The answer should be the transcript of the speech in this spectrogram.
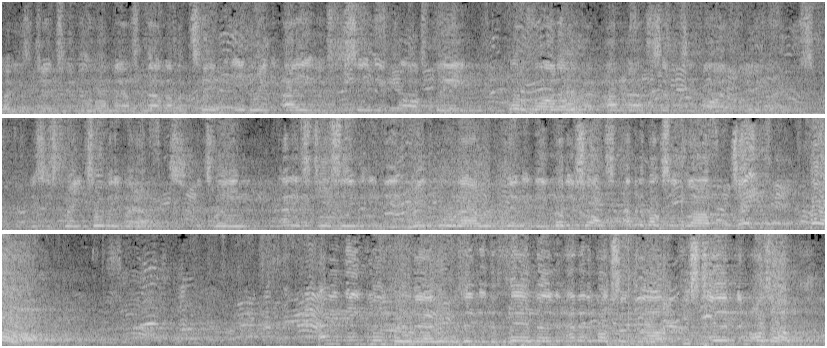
Ladies and gents, we move on now to round number 10 in ring A, which is senior class B, quarterfinal at under 75 kilograms. This is three two-minute rounds between and introducing in the red corner, representing the Body Shots Amateur Boxing Club, Jake Moore. And in the blue corner, representing the Fairburn Amateur Boxing Club, Christian Ozog.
